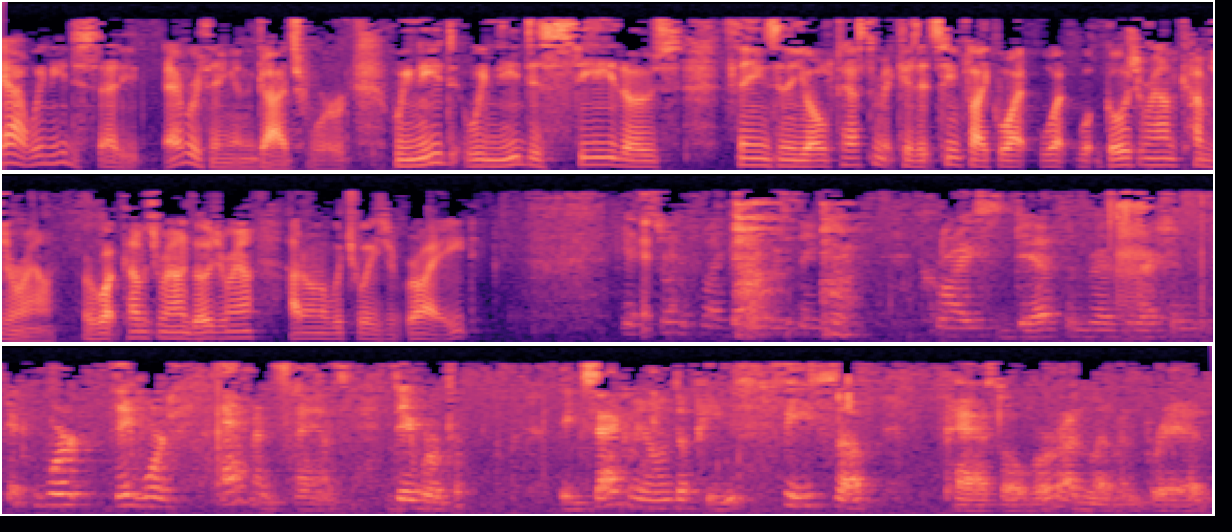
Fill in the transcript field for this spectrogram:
Yeah, we need to study everything in God's Word. We need, we need to see those things in the Old Testament because it seems like what, what, what goes around comes around. Or what comes around goes around. I don't know which way is right. It's sort of like everything Christ's death and resurrection. It weren't, they weren't happenstance. They were exactly on the feast, feasts of Passover, unleavened bread,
